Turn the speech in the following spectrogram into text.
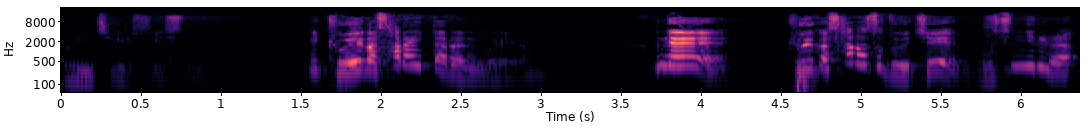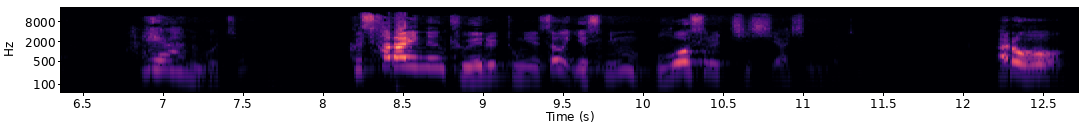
움직일 수 있습니다. 교회가 살아있다라는 거예요. 근데 교회가 살아서 도대체 무슨 일을 해야 하는 거죠? 그 살아있는 교회를 통해서 예수님은 무엇을 지시하시는 거죠? 바로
